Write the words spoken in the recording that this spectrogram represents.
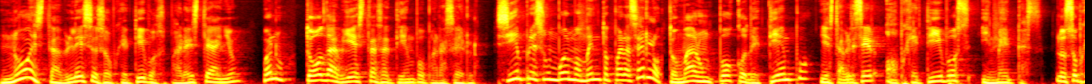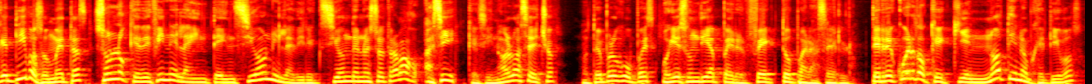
no estableces objetivos para este año, bueno, todavía estás a tiempo para hacerlo. Siempre es un buen momento para hacerlo. Tomar un poco de tiempo y establecer objetivos y metas. Los objetivos o metas son lo que define la intención y la dirección de nuestro trabajo. Así que si no lo has hecho, no te preocupes, hoy es un día perfecto para hacerlo. Te recuerdo que quien no tiene objetivos,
